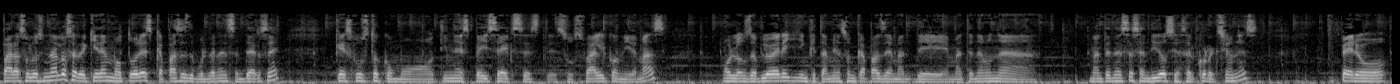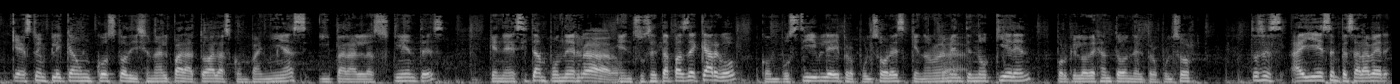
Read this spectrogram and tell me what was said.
para solucionarlo se requieren motores capaces de volver a encenderse, que es justo como tiene SpaceX, este, sus Falcon y demás, o los de Blue Origin que también son capaces de, man- de mantener una, mantenerse encendidos y hacer correcciones. Pero que esto implica un costo adicional para todas las compañías y para los clientes que necesitan poner Claro. en sus etapas de cargo combustible y propulsores que normalmente no quieren porque lo dejan todo en el propulsor. Entonces ahí es empezar a ver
